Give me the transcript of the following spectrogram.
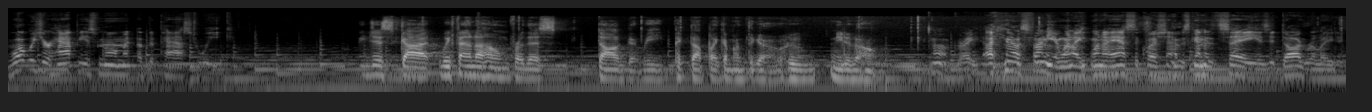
What was your happiest moment of the past week? We just got, we found a home for this dog that we picked up like a month ago who needed a home. Oh, great. I, you know, it's funny. When I when I asked the question, I was going to say, is it dog related?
